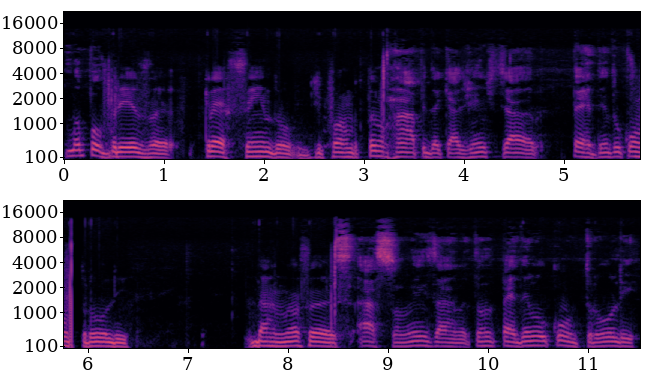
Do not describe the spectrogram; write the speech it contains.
Uma pobreza crescendo de forma tão rápida que a gente já perdendo o controle das nossas ações, estamos perdendo o controle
